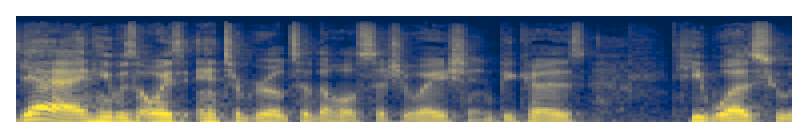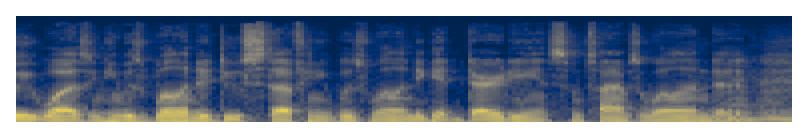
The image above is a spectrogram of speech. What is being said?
yeah, and he was always integral to the whole situation because he was who he was and he was willing to do stuff and he was willing to get dirty and sometimes willing to Mm-hmm.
